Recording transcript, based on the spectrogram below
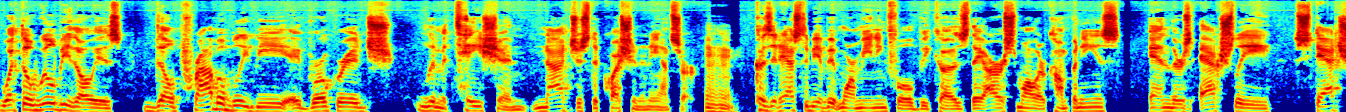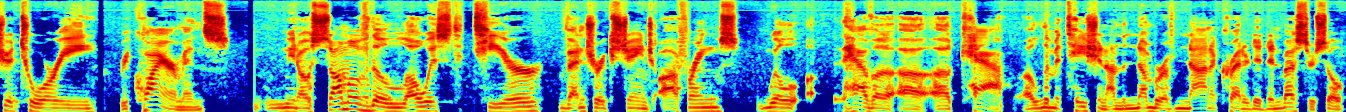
what there will be, though, is there'll probably be a brokerage limitation, not just a question and answer. Because mm-hmm. it has to be a bit more meaningful because they are smaller companies and there's actually statutory requirements. You know, some of the lowest tier venture exchange offerings will have a, a, a, cap, a limitation on the number of non accredited investors. So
